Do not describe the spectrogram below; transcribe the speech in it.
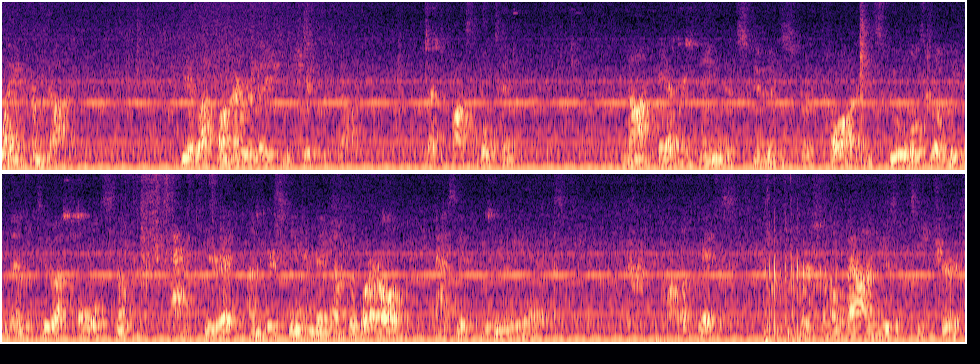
away from God, give up on our relationship with God. That's possible too. Not everything that students are taught in schools will lead them to a wholesome, accurate understanding of the world as it really is. Politics, personal values of teachers,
